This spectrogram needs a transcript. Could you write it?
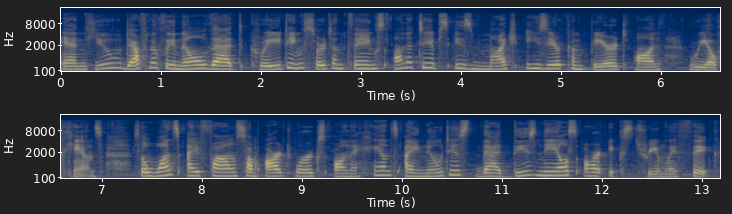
and you definitely know that creating certain things on the tips is much easier compared on real hands. So once I found some artworks on the hands, I noticed that these nails are extremely thick.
